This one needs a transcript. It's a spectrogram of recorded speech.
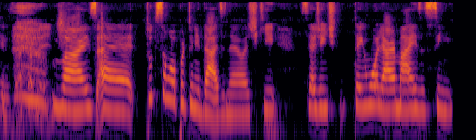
Exatamente. Mas é, tudo são oportunidades, né? Eu acho que se a gente tem um olhar mais assim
